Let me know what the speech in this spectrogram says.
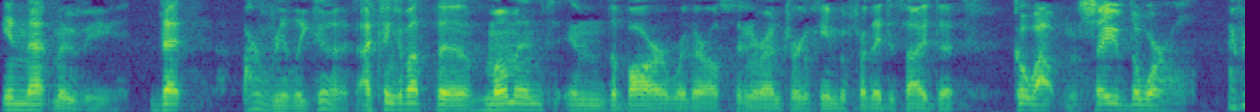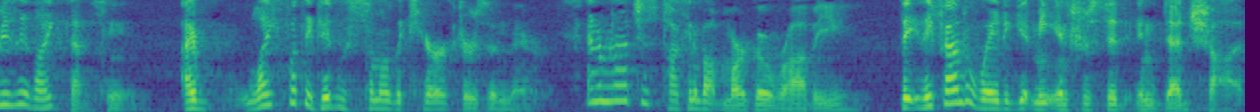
in that movie that are really good. I think about the moment in the bar where they're all sitting around drinking before they decide to go out and save the world. I really like that scene. I like what they did with some of the characters in there. And I'm not just talking about Margot Robbie. They, they found a way to get me interested in Deadshot,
